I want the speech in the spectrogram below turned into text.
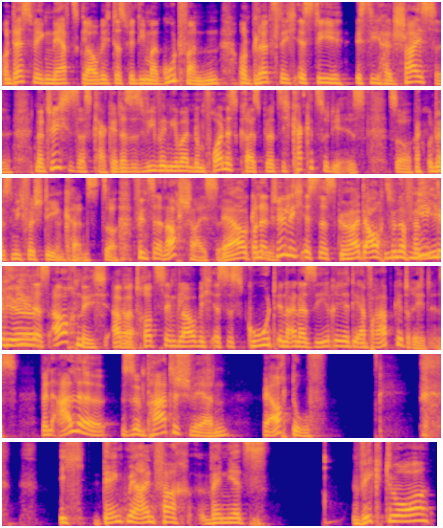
und deswegen nervt's, glaube ich, dass wir die mal gut fanden und plötzlich ist die, ist die halt scheiße. Natürlich ist das Kacke. Das ist wie wenn jemand im Freundeskreis plötzlich Kacke zu dir ist, so und du es nicht verstehen kannst. So, findest du dann auch scheiße? Ja, okay. Und natürlich ist das Gehört auch zu einer Mir Familie. gefiel das auch nicht, aber Ja. trotzdem glaube ich, es ist gut in einer Serie, die einfach abgedreht ist. Wenn alle sympathisch werden, wäre auch doof. Ich denk mir einfach, wenn jetzt Victor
